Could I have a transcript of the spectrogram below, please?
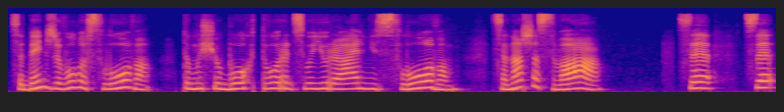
це День живого слова, тому що Бог творить свою реальність словом. Це наша сва. Це, це,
